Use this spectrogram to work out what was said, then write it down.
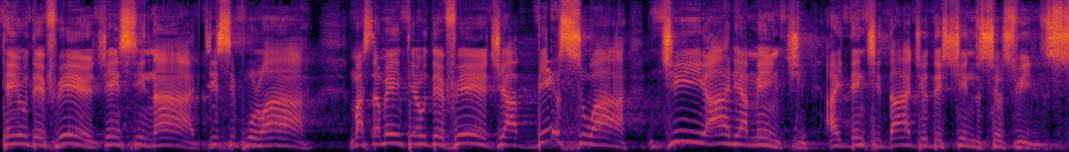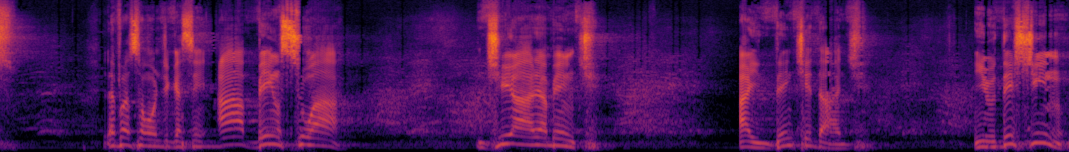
têm o dever de ensinar, discipular, mas também têm o dever de abençoar diariamente a identidade e o destino dos seus filhos. Levanta sua mão e diga assim: abençoar diariamente a identidade e o destino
